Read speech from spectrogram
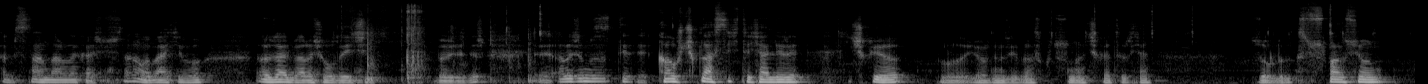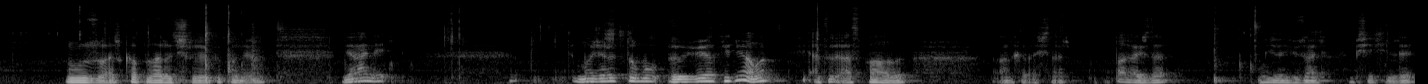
tabii standarda kaçmışlar ama belki bu özel bir araç olduğu için böyledir. Ee, aracımız kauçuk lastik tekerleri çıkıyor. Burada gördüğünüz gibi biraz kutusundan çıkartırken zorladık. Süspansiyonumuz var. Kapılar açılıyor, kapanıyor. Yani Majoretto bu övgüyü hak ediyor ama fiyatı biraz pahalı arkadaşlar. Bagajda yine güzel bir şekilde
